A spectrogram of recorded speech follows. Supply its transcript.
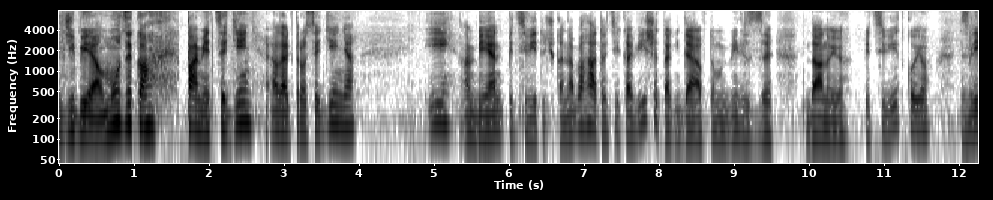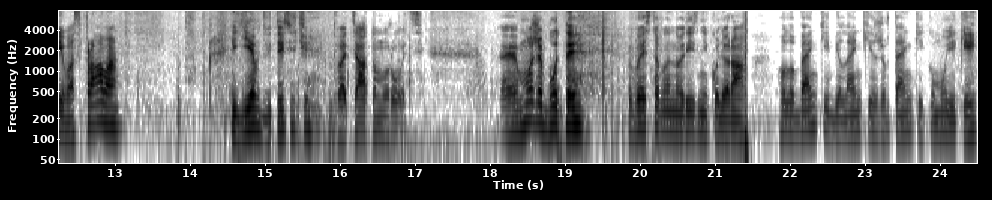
GBL музика, пам'ять сидінь, електросидіння і амбієнт підсвіточка. Набагато цікавіше, так йде автомобіль з даною підсвіткою. Зліва справа є в 2020 році. Е, може бути виставлено різні кольори. Голубенький, біленький, жовтенький, кому який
